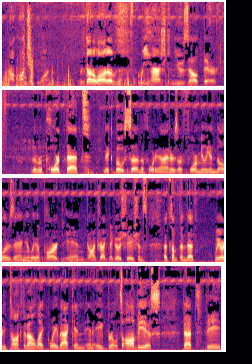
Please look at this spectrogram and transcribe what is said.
Not much of one. We've got a lot of rehashed news out there. The report that Nick Bosa and the 49ers are $4 million annually apart in contract negotiations. That's something that we already talked about like way back in, in April. It's obvious that the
